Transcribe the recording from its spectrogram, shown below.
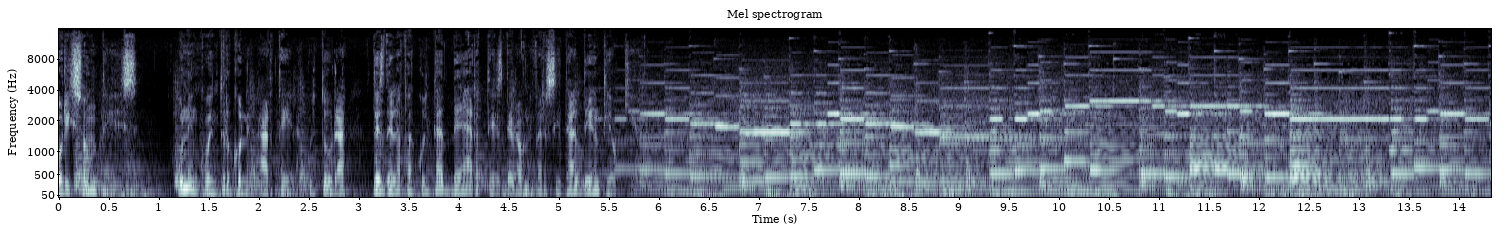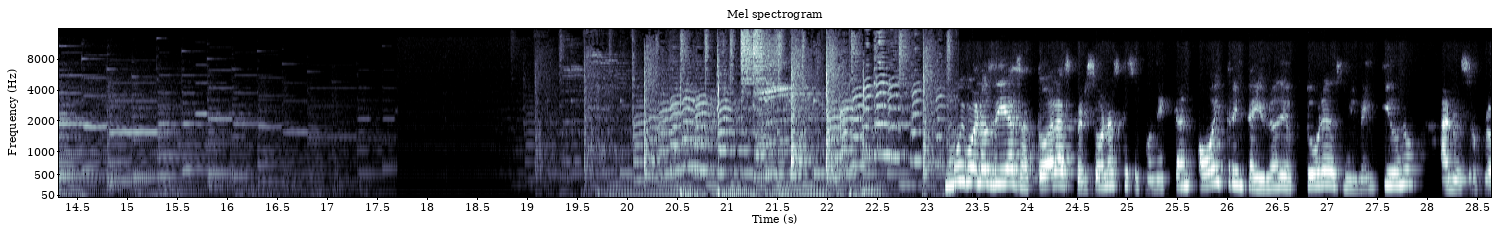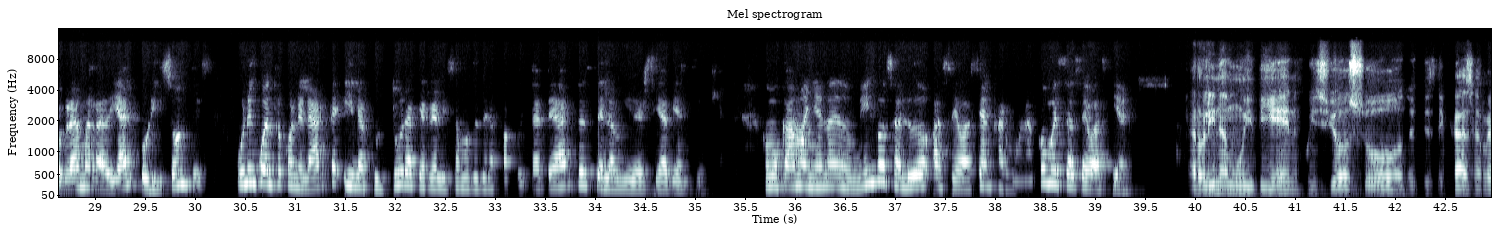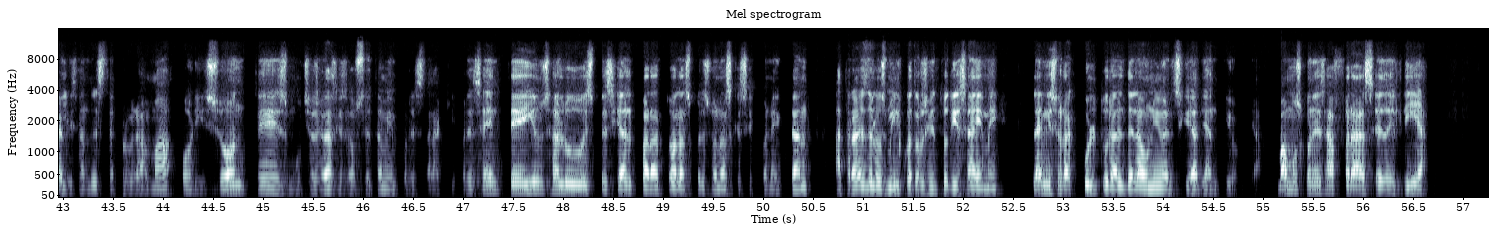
Horizontes, un encuentro con el arte y la cultura desde la Facultad de Artes de la Universidad de Antioquia. Muy buenos días a todas las personas que se conectan hoy, 31 de octubre de 2021, a nuestro programa radial Horizontes, un encuentro con el arte y la cultura que realizamos desde la Facultad de Artes de la Universidad de Antioquia. Como cada mañana de domingo, saludo a Sebastián Carmona. ¿Cómo está Sebastián? Carolina, muy bien, juicioso desde casa realizando este programa Horizontes. Muchas gracias a usted también por estar aquí presente y un saludo especial para todas las personas que se conectan a través de los 1410 AM la emisora cultural de la Universidad de Antioquia. Vamos con esa frase del día.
